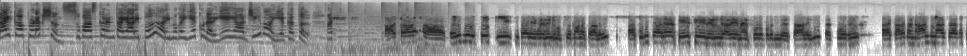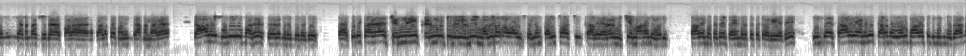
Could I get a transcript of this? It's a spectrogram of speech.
லைகா புரொடக்ஷன்ஸ் சுபாஸ்கரன் தயாரிப்பில் அறிமுக இயக்குனர் ஏ ஆர் ஜீவா இயக்கத்தில். ஆட்டா பெருங்குளத்தூர் டி சாலைகளில் முக்கியமான சாலை. குறிப்பாக தேசிய நெடுஞ்சாலை என கூறப்படும் இந்த சாலையில் தற்போது கடந்த நான்கு நாட்களாக பகுதி காரணமாக பல பலத்த மழை காரணமாக சாலை முழுவதுமாக சேதமடைந்துள்ளது. குறிப்பாக சென்னை பெருங்குளத்தூரிலிருந்து மதுராவாய் செல்லும் பைபாசி சாலையான முக்கியமான இந்த ஒரு சாலை மட்டுமே பயன்படுத்தப்பட்டு வருகிறது. இந்த சாலையானது கடந்த ஒரு மாதத்துக்கு முன்புதான்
